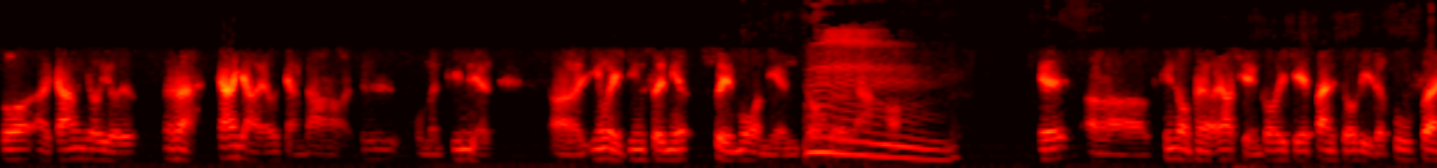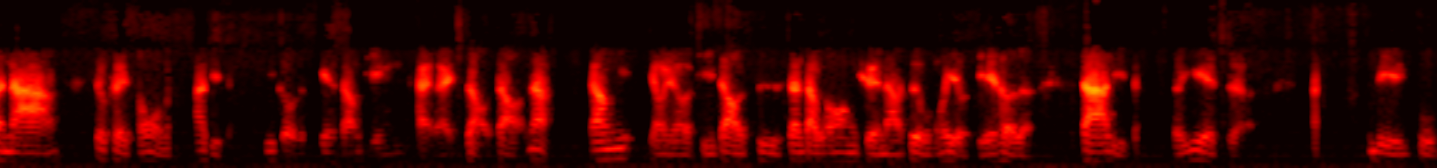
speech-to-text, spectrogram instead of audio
说呃，刚刚又有呃，刚刚也有讲到哈，就是我们今年。呃，因为已经岁末岁末年终了，然后，因为呃，听众朋友要选购一些伴手礼的部分啊，就可以从我们阿里山机构的电商平台来找到。那刚瑶瑶提到是三大观光圈啊，所以我们会有结合了大阿里的业者，里古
